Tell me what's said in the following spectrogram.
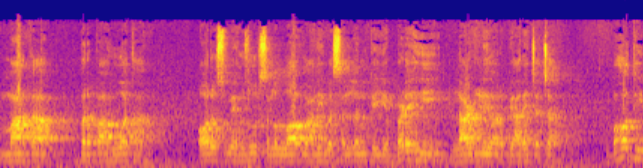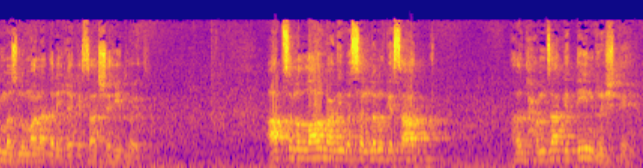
مارکا برپا ہوا تھا اور اس میں حضور صلی اللہ علیہ وسلم کے یہ بڑے ہی لاڈلے اور پیارے چچا بہت ہی مظلومانہ طریقے کے ساتھ شہید ہوئے تھے۔ آپ صلی اللہ علیہ وسلم کے ساتھ حضرت حمزہ کے تین رشتے ہیں۔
